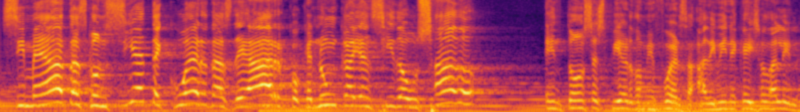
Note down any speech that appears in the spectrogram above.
si me atas con siete cuerdas de arco que nunca hayan sido usado, entonces pierdo mi fuerza. Adivine qué hizo Dalila.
